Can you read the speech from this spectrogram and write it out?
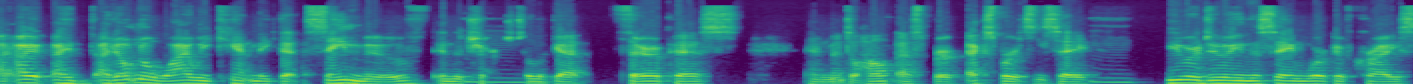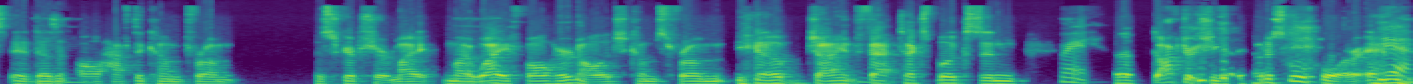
I, I, I don't know why we can't make that same move in the church to Mm. look at therapists and mental health expert, experts and say, Mm. you are doing the same work of Christ. It doesn't Mhm. all have to come from the scripture. My my Mhm. wife, all her knowledge comes from you know giant Mhm. fat textbooks and right the doctorate she had to go to school for. And yeah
